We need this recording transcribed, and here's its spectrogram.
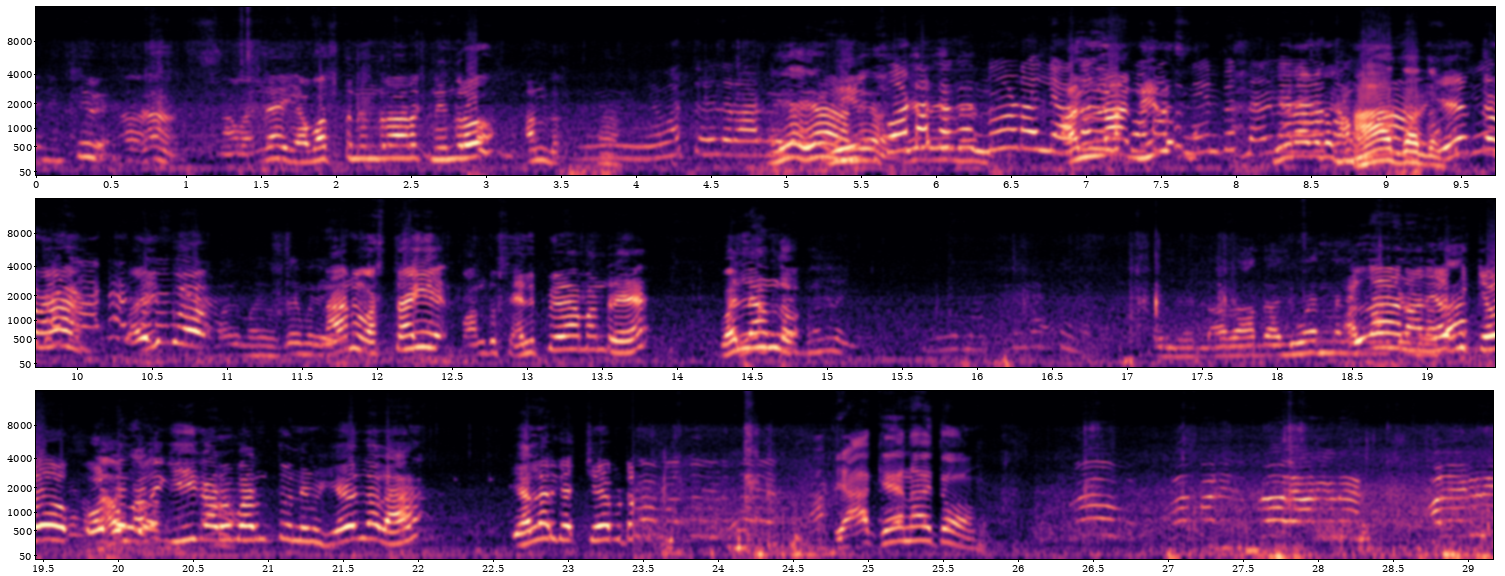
ನಿಂತೀವಿ ನಾವಲ್ಲೇ ಯಾವತ್ತು ನಿಂದ್ರಾರಕ್ ನಿಂದ್ರು ಅಂದು ಫೋಟೋ ತೆಗೆದು ನೋಡಲ್ಲಿ ಅಲ್ಲ, ನೀನು- ಹೊಸ್ತಾಗಿ ಒಂದು ಸೆಲ್ಫಿ ಅಂದ್ರೆ ಒಳ್ಳೆ ಅಂದು ಅಲ್ಲಿ ನಾನು ಹೇಳ್ತಿ ಕೇಳು ಫೋಟೋ ನನಗೆ ಈಗ ಅರು ಬಂತು ನಿಮ್ಗೆ ಹೇಳಲ್ಲ ಎಲ್ಲರಿಗೆ ಹಚ್ಚೇಬಿಟ್ಟು ಯಾಕೆ ಏನಾಯ್ತು ನೀನ್ ಯಾಕೆ ಎಲ್ಲಿ ಹೋಗಿದ್ದೆ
